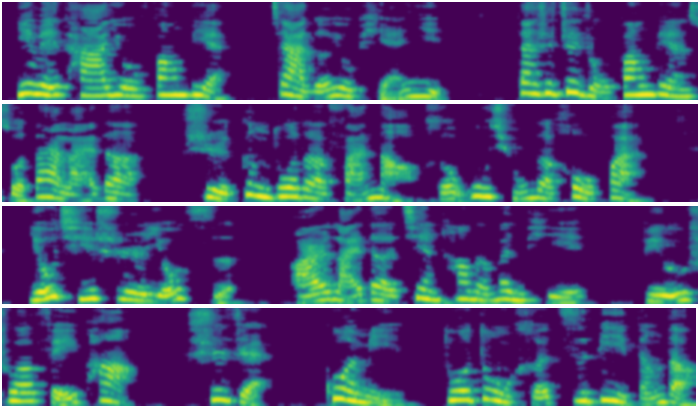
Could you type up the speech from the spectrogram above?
因为它又方便，价格又便宜。但是这种方便所带来的。是更多的烦恼和无穷的后患，尤其是由此而来的健康的问题，比如说肥胖、湿疹、过敏、多动和自闭等等。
